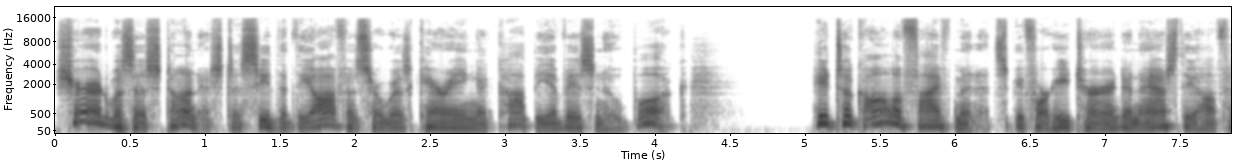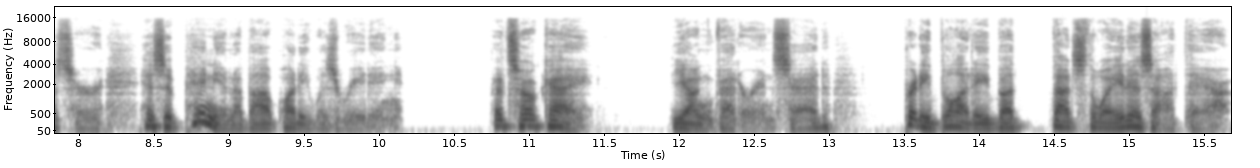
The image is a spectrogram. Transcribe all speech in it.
Sherrod was astonished to see that the officer was carrying a copy of his new book. He took all of five minutes before he turned and asked the officer his opinion about what he was reading. It's okay, the young veteran said. Pretty bloody, but that's the way it is out there.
